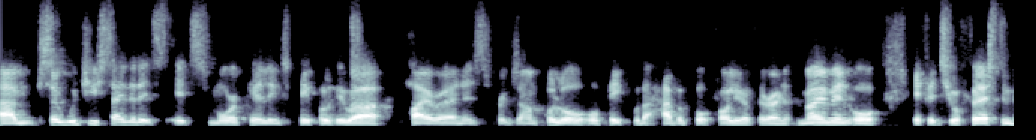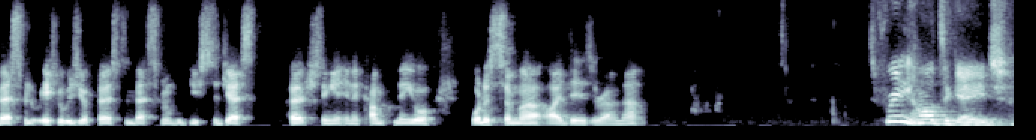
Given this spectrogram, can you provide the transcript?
Um, so would you say that it's it's more appealing to people who are higher earners, for example, or, or people that have a portfolio of their own at the moment, or if it's your first investment? If it was your first investment, would you suggest purchasing it in a company, or what are some uh, ideas around that? It's really hard to gauge.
